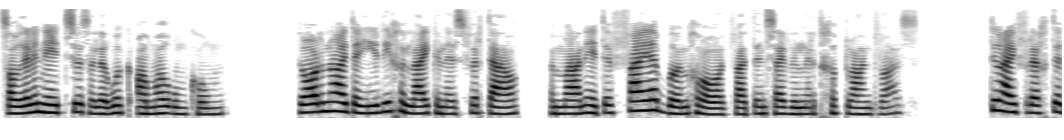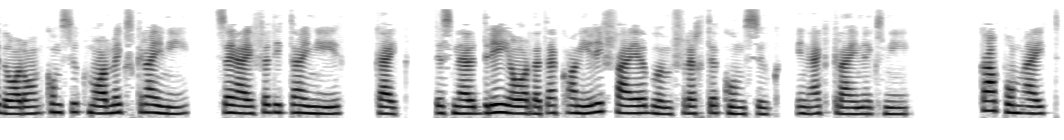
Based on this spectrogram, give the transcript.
sal julle net soos hulle ook allemaal omkom. Daarna het hy hierdie gelijkenis vertel, een man het een vije boom gehad wat in sy wingerd geplant was. Toe hy vruchte daarom kom soek maar niks kry nie, sê hy vir die tuinier, kyk, dis nou drie jaar dat ik aan hierdie vije boom vruchte kom soek, en ik kry niks nie. Kap om uit,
